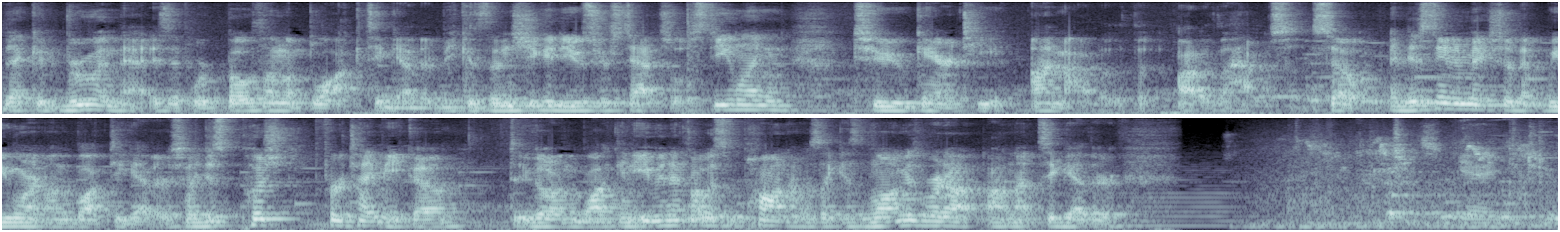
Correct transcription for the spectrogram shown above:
that could ruin that is if we're both on the block together, because then she could use her Satchel of Stealing to guarantee I'm out of the out of the house. So I just need to make sure that we weren't on the block together. So I just pushed for Tamika to go on the block, and even if I was a pawn, I was like, as long as we're not on that together, Yeah, you do.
